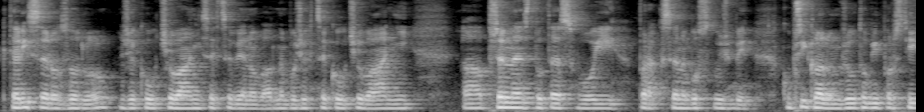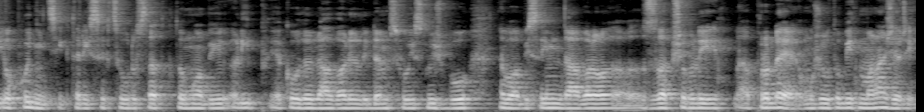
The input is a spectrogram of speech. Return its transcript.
který se rozhodl, že koučování se chce věnovat, nebo že chce koučování přenést do té svojí praxe nebo služby. Ku příkladu, můžou to být prostě i obchodníci, kteří se chcou dostat k tomu, aby líp jako dodávali lidem svoji službu, nebo aby se jim dával, zlepšovali prodeje. Můžou to být manažeři,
